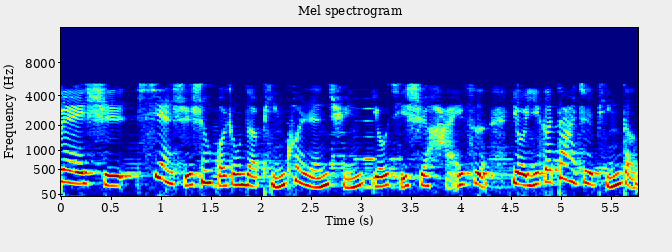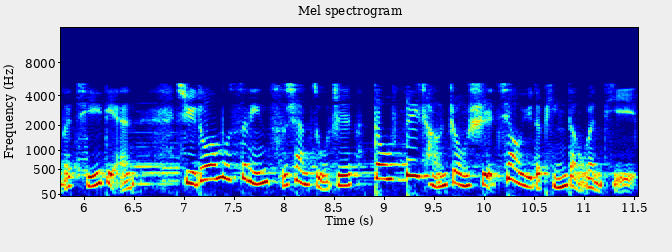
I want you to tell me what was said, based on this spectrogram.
为使现实生活中的贫困人群，尤其是孩子，有一个大致平等的起点，许多穆斯林慈善组织都非常重视教育的平等问题。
